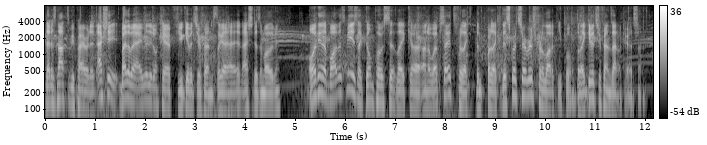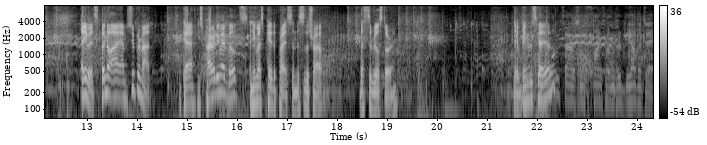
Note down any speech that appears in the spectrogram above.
That is not to be pirated. Actually, by the way, I really don't care if you give it to your friends. Like, I, it actually doesn't bother me. Only thing that bothers me is like don't post it like uh, on a website for like the or like Discord servers for a lot of people. But like give it to your friends. I don't care. That's fine. Anyways, but no, I, I'm super mad. Okay, he's pirating my builds and he must pay the price. And this is the trial. That's the real story. Okay, bring this guy in. 1,500 the other day.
